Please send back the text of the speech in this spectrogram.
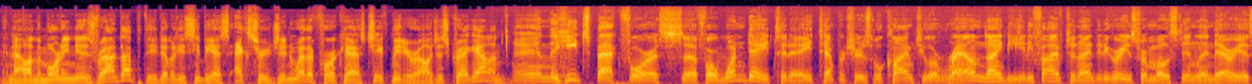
And now on the morning news roundup, the WCBS Exergen weather forecast chief meteorologist Craig Allen. And the heat's back for us uh, for one day today. Temperatures will climb to around 90, 85 to 90 degrees for most inland areas.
